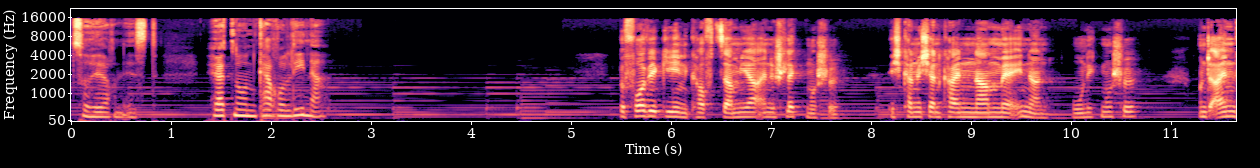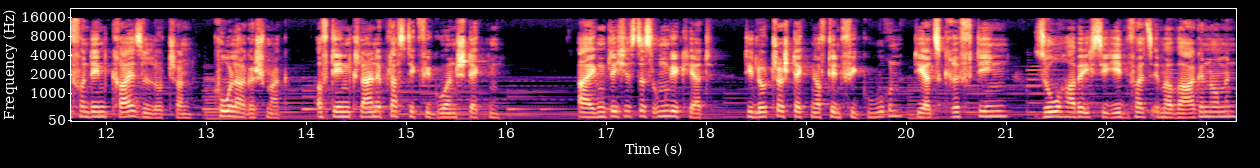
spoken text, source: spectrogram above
zu hören ist. Hört nun Carolina. Bevor wir gehen, kauft Samja eine Schleckmuschel. Ich kann mich an keinen Namen mehr erinnern. Honigmuschel? Und einen von den Kreisellutschern, Cola-Geschmack, auf denen kleine Plastikfiguren stecken. Eigentlich ist es umgekehrt. Die Lutscher stecken auf den Figuren, die als Griff dienen, so habe ich sie jedenfalls immer wahrgenommen,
